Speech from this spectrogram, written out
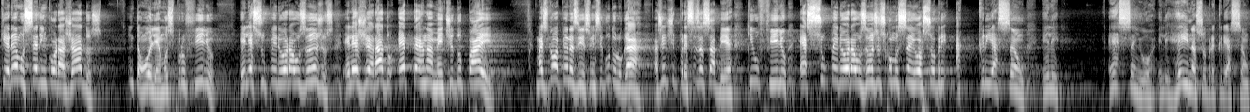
queremos ser encorajados? Então olhemos para o filho. Ele é superior aos anjos, ele é gerado eternamente do Pai. Mas não apenas isso, em segundo lugar, a gente precisa saber que o Filho é superior aos anjos como Senhor sobre a criação. Ele é Senhor, ele reina sobre a criação,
